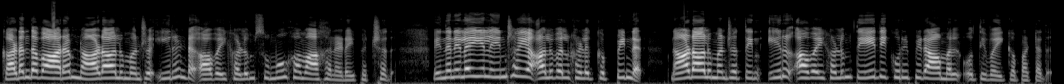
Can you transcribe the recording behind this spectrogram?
கடந்த வாரம் நாடாளுமன்ற இரண்டு அவைகளும் சுமூகமாக நடைபெற்றது. இந்த நிலையில் இன்றைய அலுவல்களுக்கு பின்னர் நாடாளுமன்றத்தின் இரு அவைகளும் தேதி குறிப்பிடாமல் ஒத்திவைக்கப்பட்டது.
